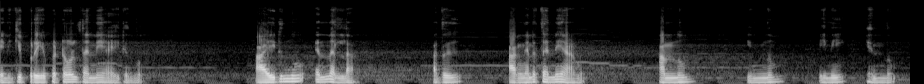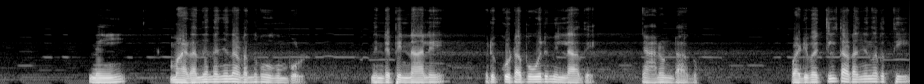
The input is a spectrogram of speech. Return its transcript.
എനിക്ക് പ്രിയപ്പെട്ടവൾ തന്നെയായിരുന്നു. ആയിരുന്നു എന്നല്ല അത് അങ്ങനെ തന്നെയാണ്. അന്നും ഇന്നും ഇനി എന്നും. നീ മഴ നനഞ്ഞ് നടന്നു പോകുമ്പോൾ നിന്റെ പിന്നാലെ ഒരു കുട പോലുമില്ലാതെ ഞാനുണ്ടാകും. വഴിവക്കിൽ തടഞ്ഞു നിർത്തി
